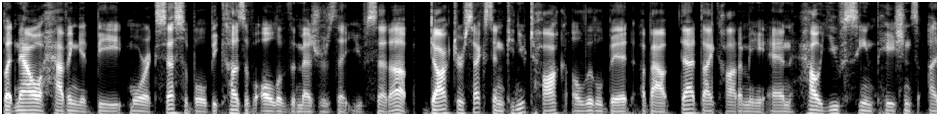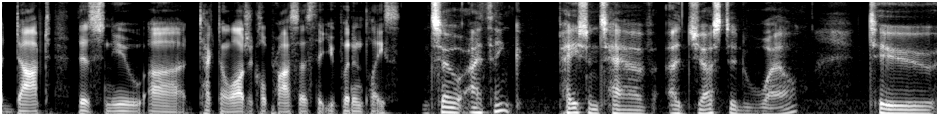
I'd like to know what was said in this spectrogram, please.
but now having it be more accessible because of all of the measures that you've set up. Dr. Sexton, can you talk a little bit about that dichotomy and how you've seen patients adopt this new uh, technological process that you've put in place? So I think patients have adjusted well to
